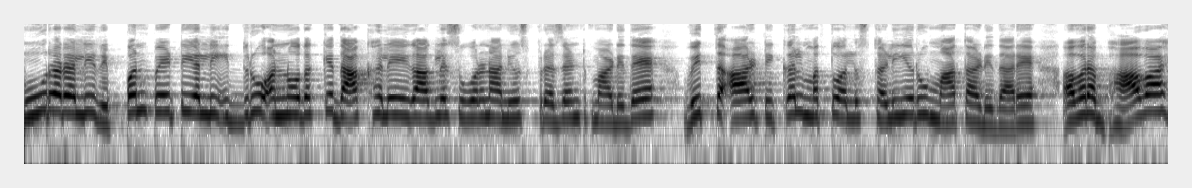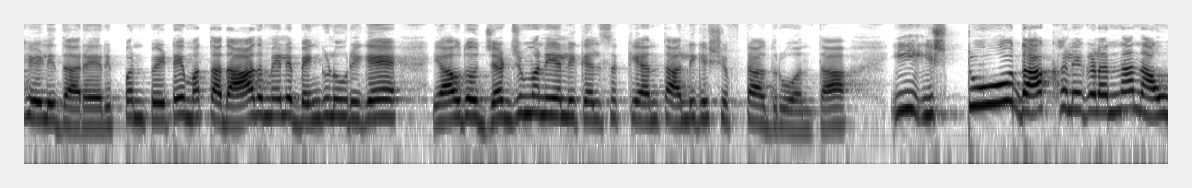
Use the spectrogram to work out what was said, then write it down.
ಮೂರರಲ್ಲಿ ರಿಪ್ಪನ್ಪೇಟೆಯಲ್ಲಿ ಇದ್ರು ಅನ್ನೋದಕ್ಕೆ ದಾಖಲೆ ಈಗಾಗಲೇ ಸುವರ್ಣ ನ್ಯೂಸ್ ಪ್ರೆಸೆಂಟ್ ಮಾಡಿದೆ. ವಿತ್ ಆರ್ಟಿಕಲ್ ಮತ್ತು ಅಲ್ಲಿ ಸ್ಥಳೀಯರು ಮಾತಾಡಿದ್ದಾರೆ. ಅವರ ಭಾವ ಹೇಳಿದ್ದಾರೆ ರಿಪ್ಪನ್ಪೇಟೆ ಮತ್ತು ಅದಾದ ಮೇಲೆ ಬೆಂಗಳೂರಿಗೆ ಯಾವುದೋ ಜಡ್ಜ್ ಮನೆಯಲ್ಲಿ ಕೆಲಸಕ್ಕೆ ಅಂತ ಅಲ್ಲಿಗೆ ಶಿಫ್ಟ್ ಆದರು ಅಂತ. ಈ ಇಷ್ಟೂ ದಾಖಲೆಗಳನ್ನು ನಾವು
